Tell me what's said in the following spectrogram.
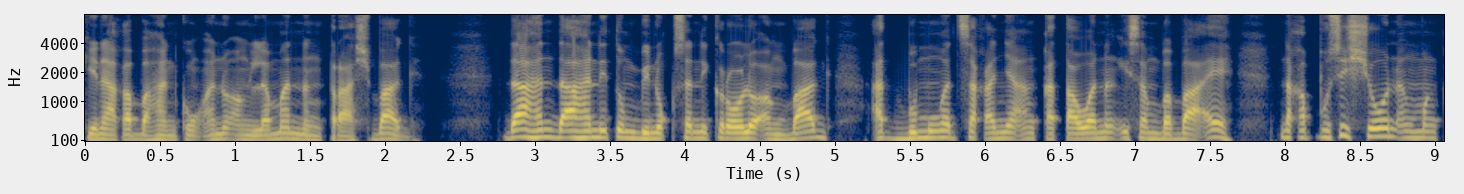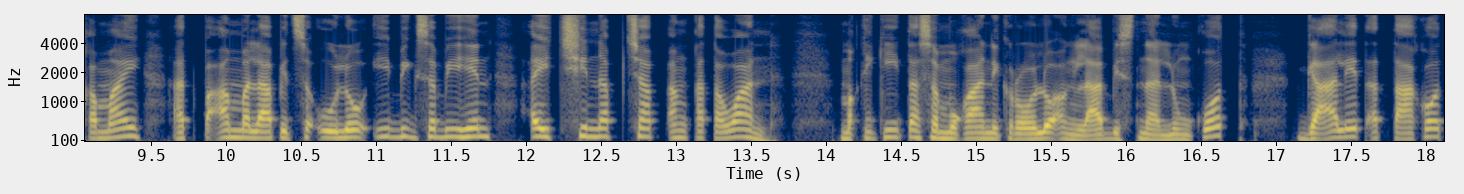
kinakabahan kung ano ang laman ng trash bag. Dahan-dahan nitong binuksan ni Krolo ang bag at bumungad sa kanya ang katawan ng isang babae. Nakaposisyon ang mangkamay at paa malapit sa ulo, ibig sabihin ay chinap-chap ang katawan. Makikita sa mukha ni Krolo ang labis na lungkot, galit at takot,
